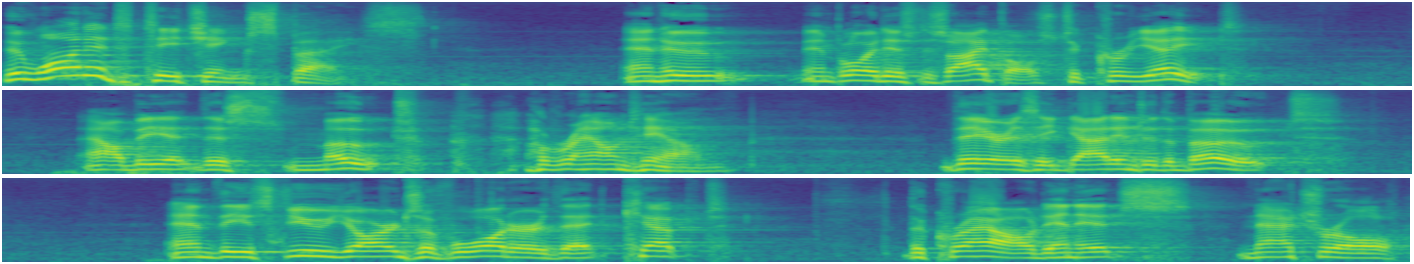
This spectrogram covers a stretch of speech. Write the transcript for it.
who wanted teaching space, and who employed his disciples to create, albeit this moat around him. There, as he got into the boat, and these few yards of water that kept the crowd in its natural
